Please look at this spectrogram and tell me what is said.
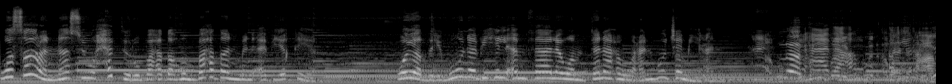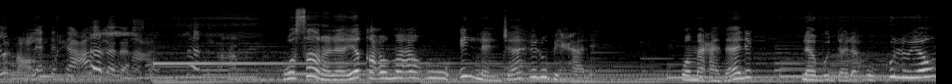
وصار الناس يحذر بعضهم بعضا من أبي قير ويضربون به الأمثال وامتنعوا عنه جميعا. لا تتعامل. وصار لا يقع معه إلا الجاهل بحاله. ومع ذلك لا بد له كل يوم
